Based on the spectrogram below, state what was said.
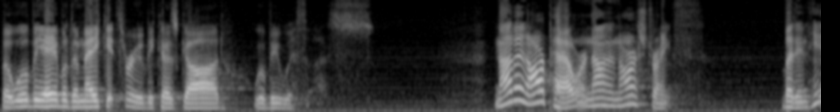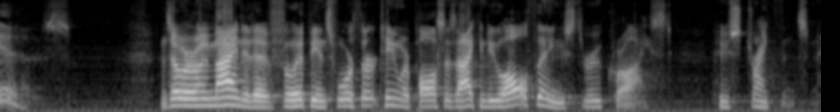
But we'll be able to make it through because God will be with us. Not in our power, not in our strength, but in His. And so we're reminded of Philippians 4:13 where Paul says I can do all things through Christ who strengthens me.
